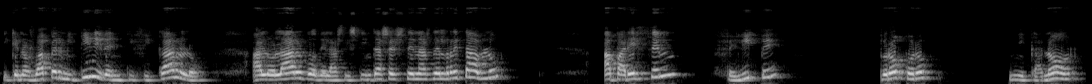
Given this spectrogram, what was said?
y que nos va a permitir identificarlo a lo largo de las distintas escenas del retablo, aparecen Felipe, Prócoro, Nicanor,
